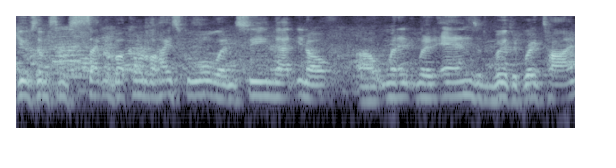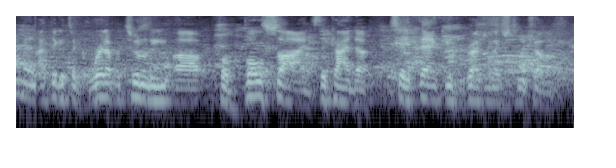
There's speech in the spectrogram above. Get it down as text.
gives them some excitement about coming to the high school and seeing that you know uh, when it when it ends, it's really a great time, and I think it's a great opportunity uh, for both sides to kind of say thank you, congratulations to each other.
